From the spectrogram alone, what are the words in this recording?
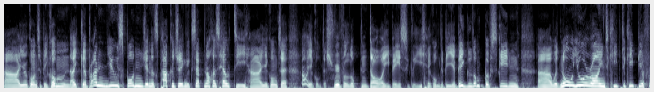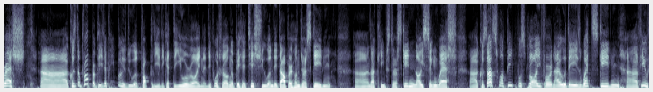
Uh, you're going to become like a brand new sponge in its packaging, except not as healthy. Uh, you're going to oh, you're going to shrivel up and die. Basically, you're going to be a big lump of skin uh, with no urine to keep to keep you fresh. Because uh, the properly, the people who do it properly, they get the urine and they put on a bit of tissue and they dab it on their skin and that keeps their skin nice and wet because uh, that's what people strive for nowadays wet skin. Uh, if you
